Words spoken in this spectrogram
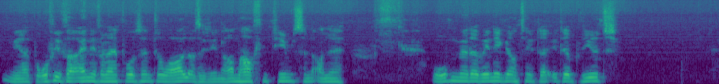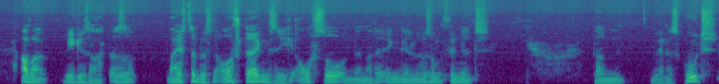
mehr Profivereine vielleicht prozentual, also die namhaften Teams sind alle oben mehr oder weniger und sich da etabliert. Aber wie gesagt, also Meister müssen aufsteigen, sehe ich auch so. Und wenn man da irgendeine Lösung findet, dann wäre das gut.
